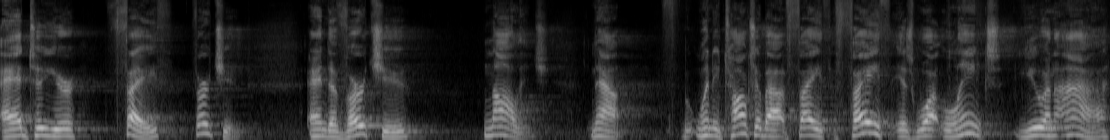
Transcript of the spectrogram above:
add to your faith virtue, and the virtue, knowledge. Now, when he talks about faith, faith is what links you and I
